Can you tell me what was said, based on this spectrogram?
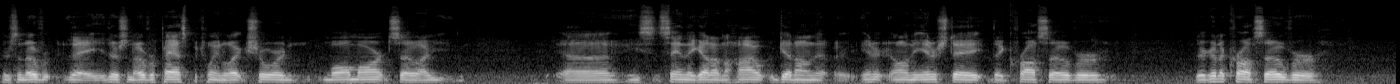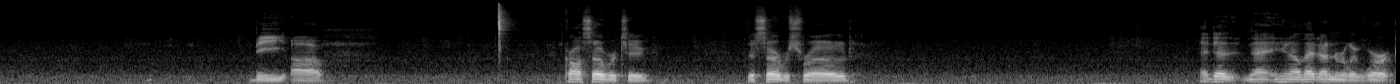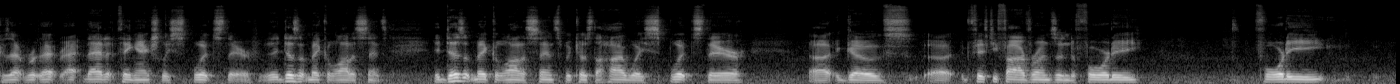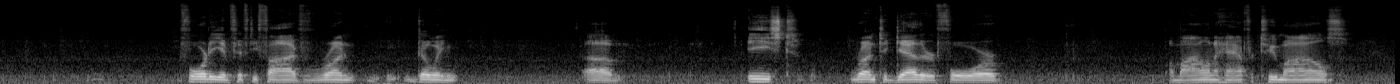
there's an over they there's an overpass between Lakeshore and Walmart. So I, uh, he's saying they got on the high, get on the uh, inter, on the interstate. They cross over. They're going to cross over the uh, cross over to the service road That does that you know that doesn't really work because that, that that thing actually splits there. It doesn't make a lot of sense. It doesn't make a lot of sense because the highway splits there. Uh, it goes uh, 55 runs into 40, 40, 40 and 55 run going um, east run together for a mile and a half or two miles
